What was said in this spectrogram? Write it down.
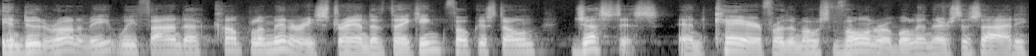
In Deuteronomy, we find a complementary strand of thinking focused on justice and care for the most vulnerable in their society,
